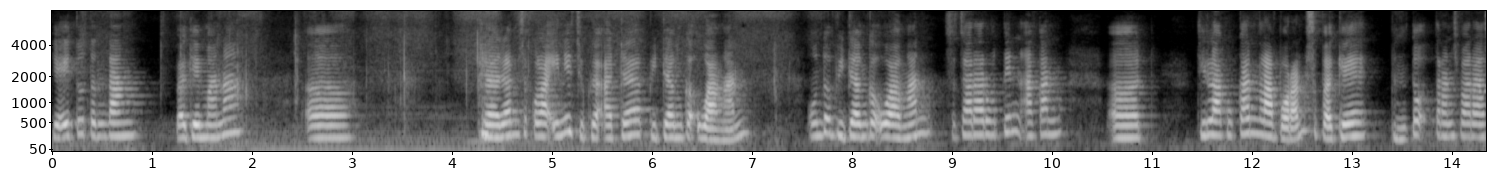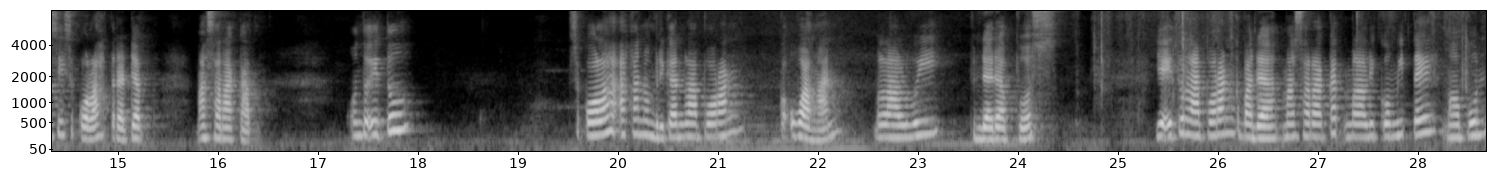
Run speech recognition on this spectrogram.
yaitu tentang bagaimana eh, dalam sekolah ini juga ada bidang keuangan untuk bidang keuangan secara rutin akan e, dilakukan laporan sebagai bentuk transparansi sekolah terhadap masyarakat. Untuk itu sekolah akan memberikan laporan keuangan melalui bendara BOS yaitu laporan kepada masyarakat melalui komite maupun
